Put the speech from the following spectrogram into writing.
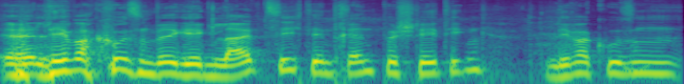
Äh, Leverkusen will gegen Leipzig den Trend bestätigen. Leverkusen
